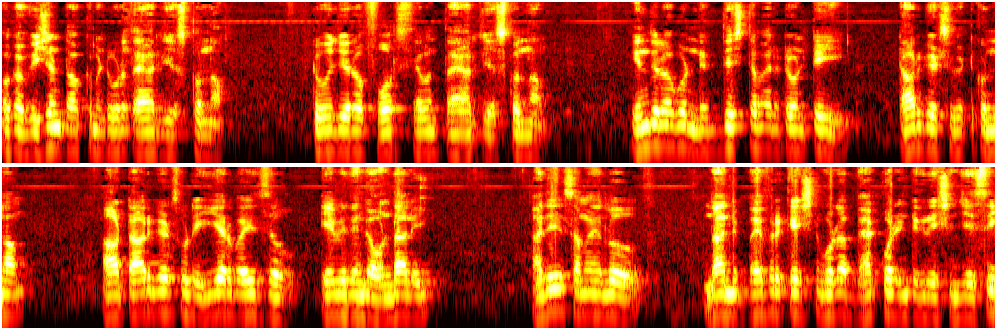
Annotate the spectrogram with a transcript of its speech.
ఒక విజన్ డాక్యుమెంట్ కూడా తయారు చేసుకున్నాం. టూ జీరో ఫోర్ సెవెన్ తయారు చేసుకున్నాం. ఇందులో కూడా నిర్దిష్టమైనటువంటి టార్గెట్స్ పెట్టుకున్నాం. ఆ టార్గెట్స్ కూడా ఇయర్ వైజ్ ఏ విధంగా ఉండాలి? అదే సమయంలో దాన్ని బైఫర్కేషన్ కూడా బ్యాక్వర్డ్ ఇంటిగ్రేషన్ చేసి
